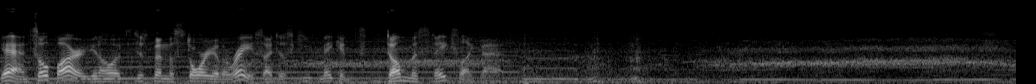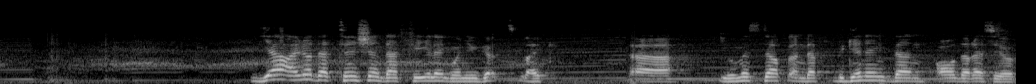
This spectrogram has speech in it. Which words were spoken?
Yeah, and so far, you know, it's just been the story of the race. I just keep making dumb mistakes like that. Yeah, I know that tension, that feeling when you get like uh, you messed up in the beginning, then all the rest you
